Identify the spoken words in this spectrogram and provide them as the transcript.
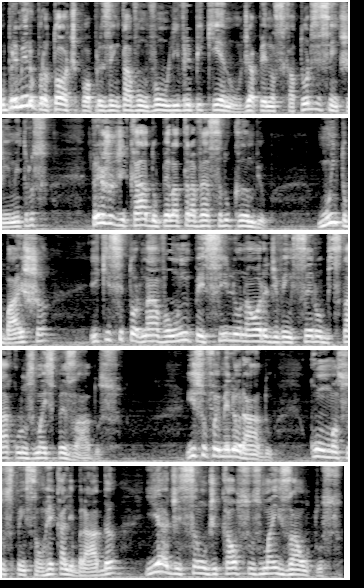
O primeiro protótipo apresentava um vão livre pequeno, de apenas 14 centímetros, prejudicado pela travessa do câmbio, muito baixa e que se tornava um empecilho na hora de vencer obstáculos mais pesados. Isso foi melhorado com uma suspensão recalibrada e a adição de calços mais altos,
